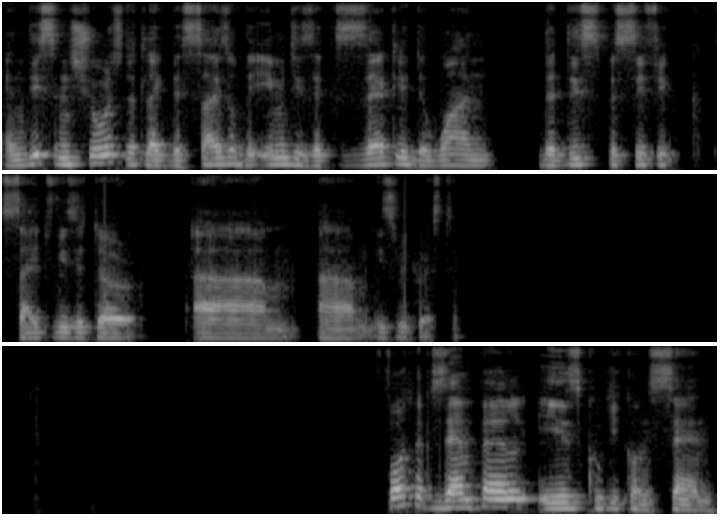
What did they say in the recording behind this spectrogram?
And this ensures that like the size of the image is exactly the one that this specific site visitor um, um, is requested. Fourth example is cookie consent,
